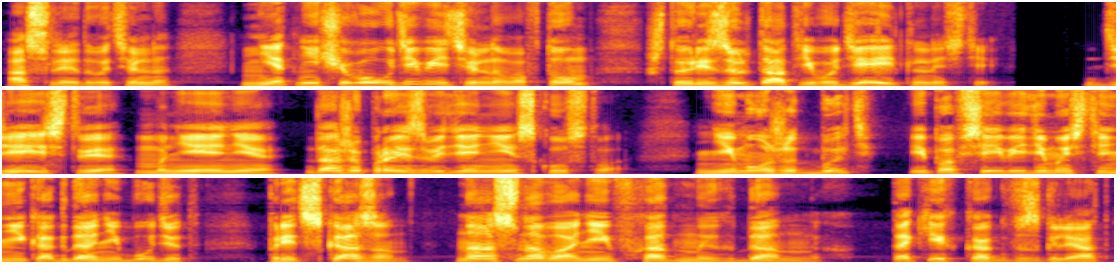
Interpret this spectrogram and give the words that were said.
А следовательно, нет ничего удивительного в том, что результат его деятельности – действие, мнение, даже произведение искусства – не может быть и, по всей видимости, никогда не будет предсказан на основании входных данных, таких как взгляд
